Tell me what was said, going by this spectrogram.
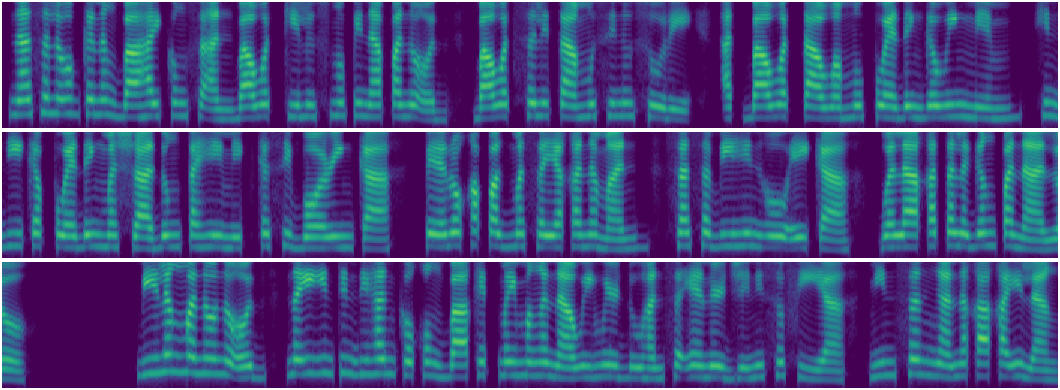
Nasa loob ka ng bahay kung saan bawat kilos mo pinapanood, bawat salita mo sinusuri, at bawat tawa mo pwedeng gawing meme, hindi ka pwedeng masyadong tahimik kasi boring ka, pero kapag masaya ka naman, sasabihin OA ka, wala ka talagang panalo. Bilang manonood, naiintindihan ko kung bakit may mga nawiwirduhan sa energy ni Sofia, minsan nga nakakailang,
